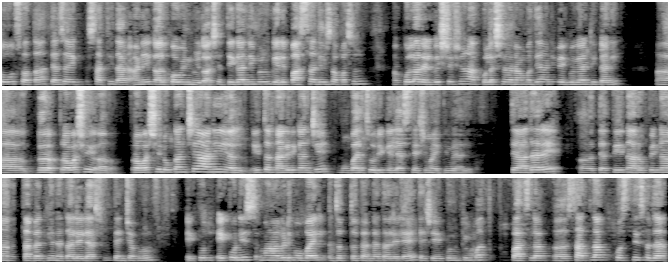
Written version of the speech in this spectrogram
तो स्वतः त्याचा एक साथीदार आणि एक अल्पवयीन मुलगा अशा तिघांनी मिळून गेले पाच सहा दिवसापासून अकोला रेल्वे स्टेशन अकोला शहरामध्ये आणि वेगवेगळ्या ठिकाणी प्रवाशी प्रवासी लोकांचे आणि इतर नागरिकांचे मोबाईल चोरी केले असल्याची माहिती मिळाली. त्या आधारे त्या तीन आरोपींना ताब्यात घेण्यात आलेले असून त्यांच्याकडून एकूण एकोणीस महागडी मोबाईल जप्त करण्यात आलेले आहे त्याची एकूण किंमत पाच लाख सात लाख पस्तीस हजार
